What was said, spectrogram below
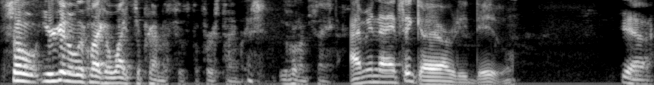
So you're gonna look like a white supremacist the first time, is what I'm saying. I mean, I think I already do. Yeah.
